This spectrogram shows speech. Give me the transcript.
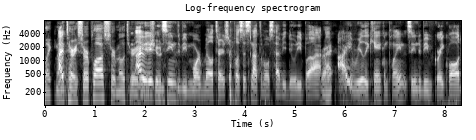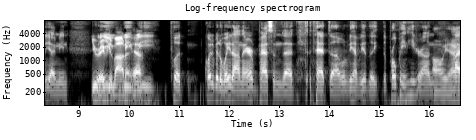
like military surplus or military I, it, issued? it seemed to be more military surplus. It's not the most heavy duty, but I, Right. I, I really can't complain. It seemed to be great quality. I mean, You raved you- about we, it, yeah. We put quite a bit of weight on there, passing that that uh, what did we have? We had the, the propane heater on. oh yeah, I,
